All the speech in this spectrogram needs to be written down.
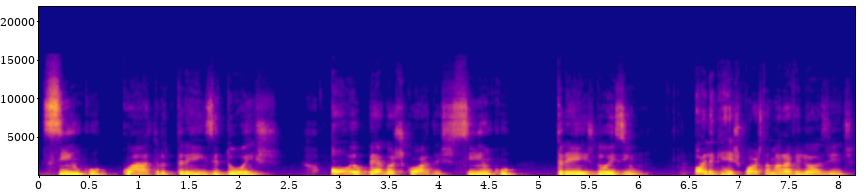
5, 4, 3 e 2, ou eu pego as cordas 5, 3, 2 e 1. Olha que resposta maravilhosa, gente.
